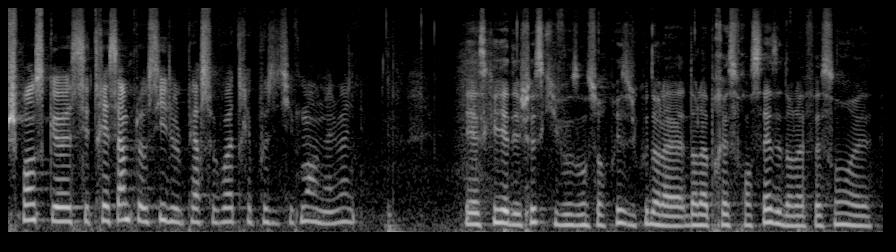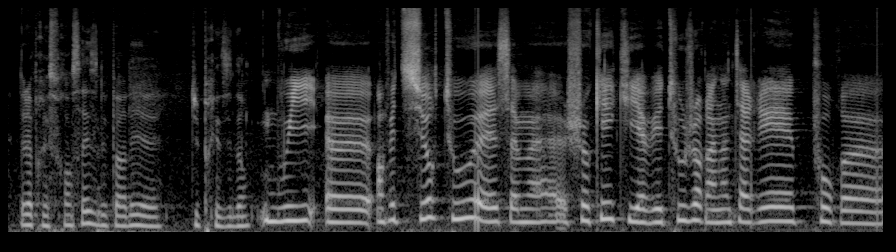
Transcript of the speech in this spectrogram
je pense que c'est très simple aussi de le percevoir très positivement en Allemagne. Et est-ce qu'il y a des choses qui vous ont surprise du coup dans la, dans la presse française et dans la façon de la presse française de parler du président? Oui, euh, en fait, surtout, euh, ça m'a choqué qu'il y avait toujours un intérêt pour euh,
